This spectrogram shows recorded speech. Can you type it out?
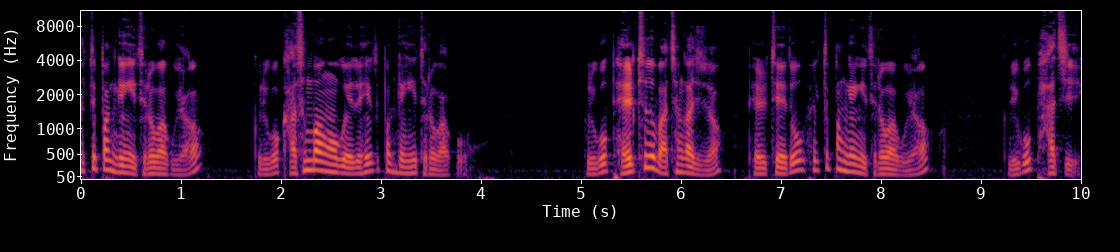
획득 반경이 들어가고요. 그리고 가슴 방어구에도 획득 반경이 들어가고 그리고 벨트도 마찬가지죠. 벨트에도 획득 반경이 들어가고요. 그리고 바지,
